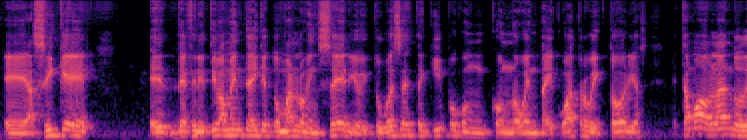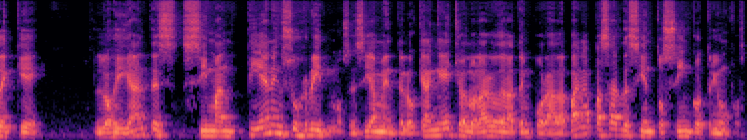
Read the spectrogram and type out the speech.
Eh, así que eh, definitivamente hay que tomarlos en serio. Y tú ves este equipo con, con 94 victorias. Estamos hablando de que los gigantes, si mantienen sus ritmos, sencillamente lo que han hecho a lo largo de la temporada, van a pasar de 105 triunfos.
